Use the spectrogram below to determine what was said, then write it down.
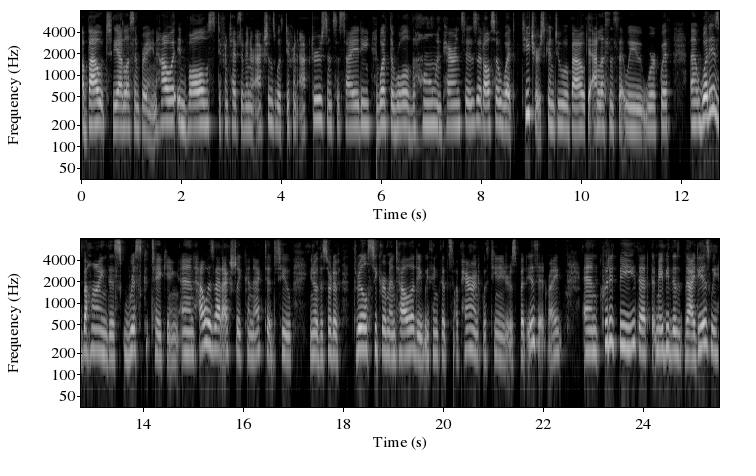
about the adolescent brain, how it involves different types of interactions with different actors in society, what the role of the home and parents is, and also what teachers can do about the adolescents that we work work with, uh, what is behind this risk taking and how is that actually connected to, you know, the sort of thrill seeker mentality we think that's apparent with teenagers, but is it, right? And could it be that, that maybe the, the ideas we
